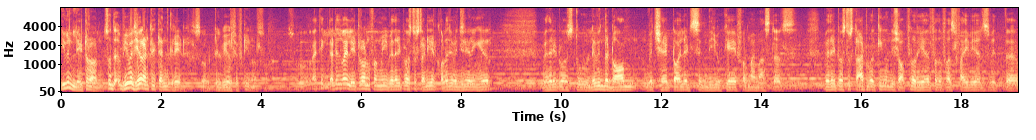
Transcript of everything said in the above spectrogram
even later on, so the, we were here until 10th grade, so till we were 15 or so. So I think that is why later on for me, whether it was to study at College of Engineering here, whether it was to live in the dorm with shared toilets in the UK for my masters, whether it was to start working on the shop floor here for the first five years with, uh,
